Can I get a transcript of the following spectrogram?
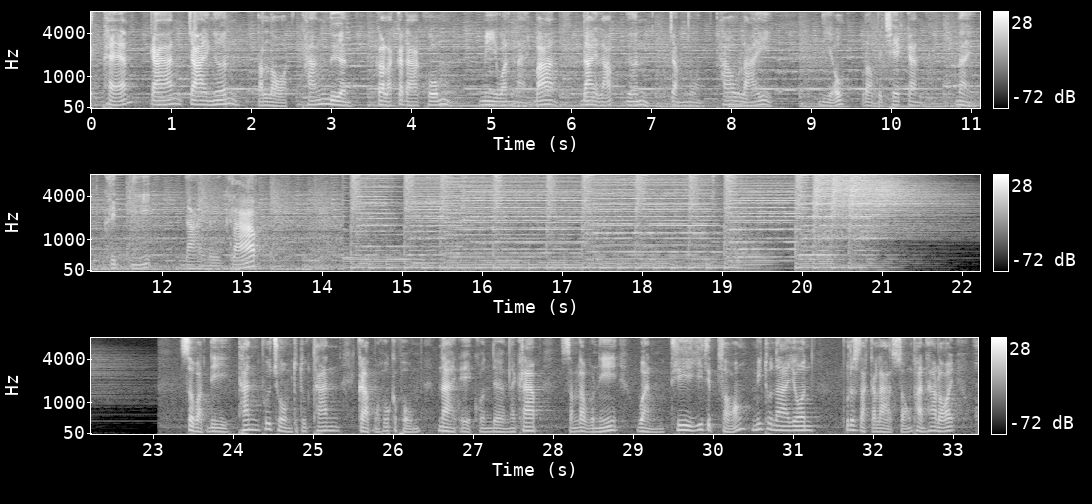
ช็คแผนการจ่ายเงินตลอดทั้งเดือน กรกฎาคม มีวันไหนบ้าง ได้รับเงินจำนวนเท่าไหร่เดี๋ยวเราไปเช็คกันในคลิปนี้ได้เลยครับสวัสดีท่านผู้ชมทุกๆท่าน กลับมาพบกับผมนายเอกคนเดิมนะครับ สำหรับวันนี้วันที่ 22 มิถุนายน พุทธศักราช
